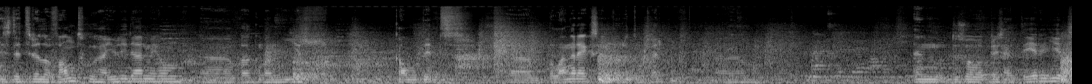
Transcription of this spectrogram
is dit relevant? Hoe gaan jullie daarmee om? Uh, op welke manier kan dit uh, belangrijk zijn voor het ontwerpen? En dus wat we presenteren hier is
